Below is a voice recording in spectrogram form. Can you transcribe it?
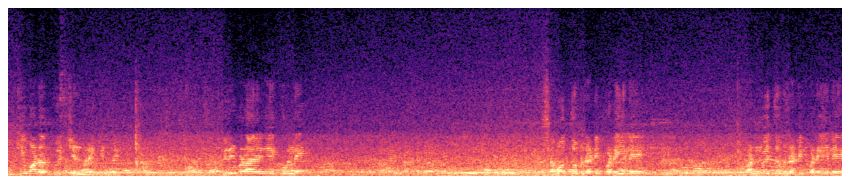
முக்கியமான ஒரு முயற்சி நினைக்கின்றேன். திரிபுரா இலங்கைக்குள்ளே சமத்துவத்தின் அடிப்படையிலே பன்மைத்துவத்தின் அடிப்படையிலே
